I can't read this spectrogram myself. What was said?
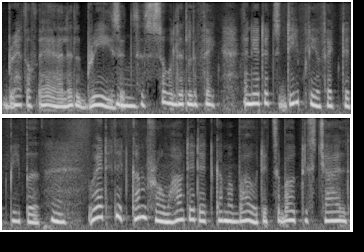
breath of air, a little breeze. Mm. It's has so little effect, and yet it's deeply affected people. Mm. Where did it come from? How did it come about? It's about this child,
